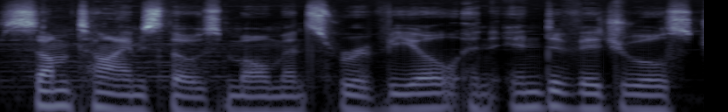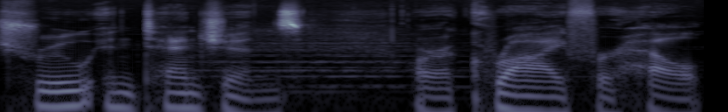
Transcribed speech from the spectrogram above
Sometimes those moments reveal an individual's true intentions or a cry for help.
